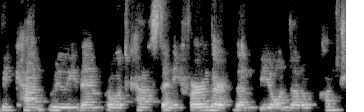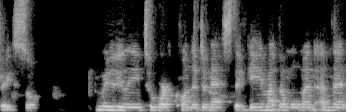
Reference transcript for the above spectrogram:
we can't really then broadcast any further than beyond our own country. So we really need to work on the domestic game at the moment and then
